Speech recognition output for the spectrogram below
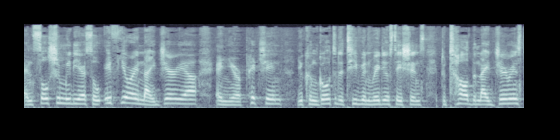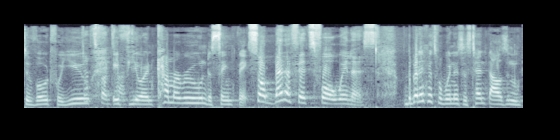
and social media. So if you're in Nigeria and you're pitching, you can go to the TV and radio stations to tell the Nigerians to vote for you. If you're in Cameroon, the same thing. So benefits for winners. The benefits for winners is ten thousand.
